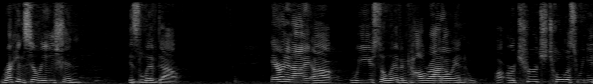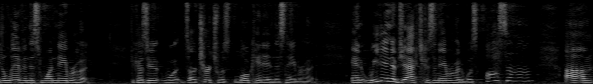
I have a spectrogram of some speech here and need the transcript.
reconciliation is lived out. Aaron and I, uh, we used to live in Colorado, and our church told us we need to live in this one neighborhood because was, our church was located in this neighborhood. And we didn't object because the neighborhood was awesome. Um,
